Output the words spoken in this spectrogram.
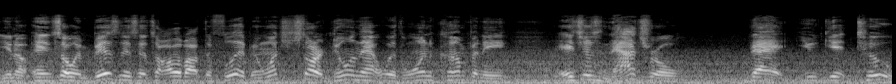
You know and so in business it's all about the flip. And once you start doing that with one company it's just natural that you get two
